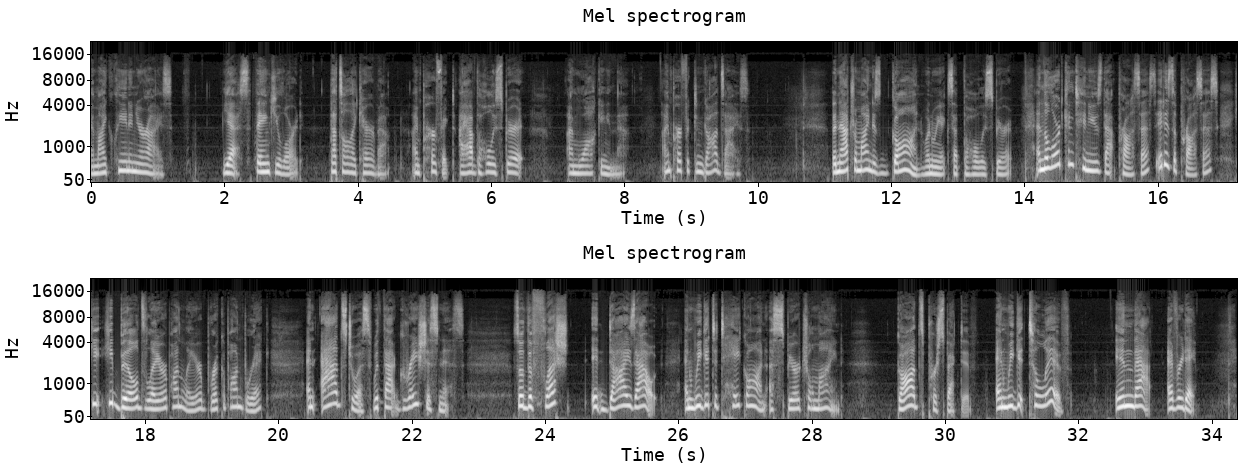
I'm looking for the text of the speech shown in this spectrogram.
Am I clean in your eyes? Yes, thank you, Lord. That's all I care about. I'm perfect. I have the Holy Spirit. I'm walking in that. I'm perfect in God's eyes. The natural mind is gone when we accept the Holy Spirit. And the Lord continues that process. It is a process. He, he builds layer upon layer, brick upon brick, and adds to us with that graciousness. So the flesh, it dies out, and we get to take on a spiritual mind, God's perspective, and we get to live in that every day.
